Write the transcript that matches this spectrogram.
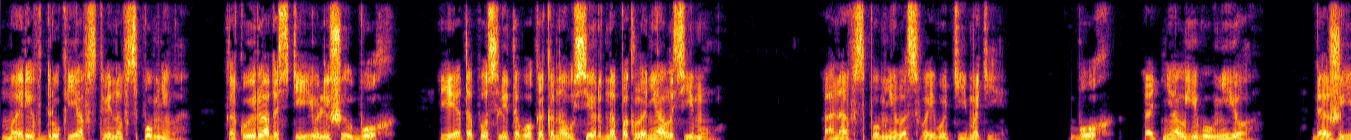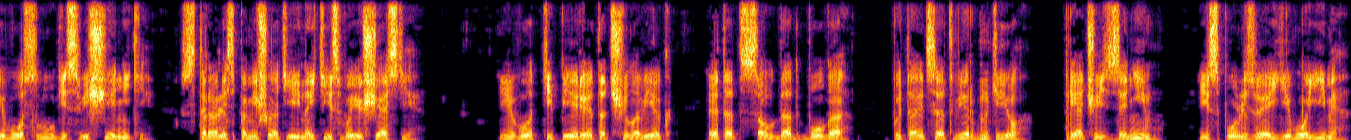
Мэри вдруг явственно вспомнила, какой радости ее лишил Бог, и это после того, как она усердно поклонялась ему. Она вспомнила своего Тимати. Бог отнял его у нее. Даже его слуги-священники старались помешать ей найти свое счастье. И вот теперь этот человек, этот солдат Бога, пытается отвергнуть ее, прячась за ним, используя его имя,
